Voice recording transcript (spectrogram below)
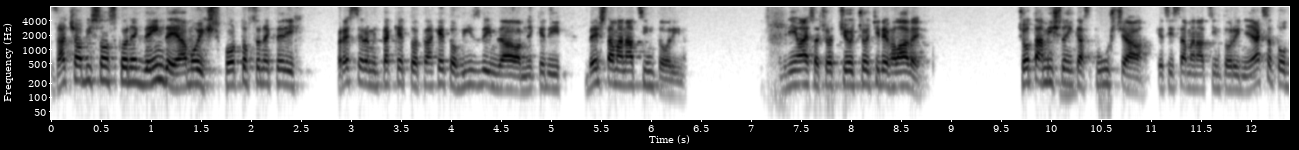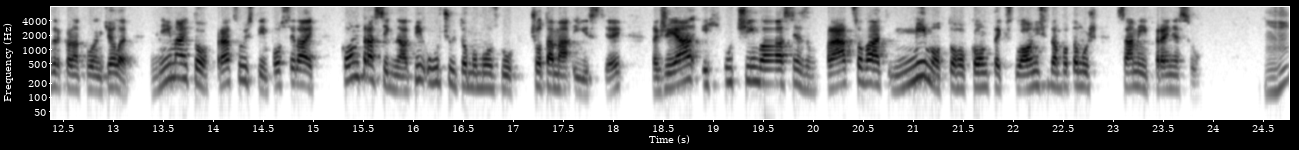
začal by som skôr niekde inde. Ja mojich športovcov, niektorých presne mi takéto, takéto výzvy im dávam. Niekedy bež tam na cintorín. Vnímaj sa, čo, čo, čo ti ide v hlave. Čo tá myšlienka spúšťa, keď si sama na cintoríne? Jak sa to odzrkadlí na tvojom tele? Vnímaj to, pracuj s tým, posielaj kontrasignál, ty určuj tomu mozgu, čo tam má ísť. Je. Takže ja ich učím vlastne pracovať mimo toho kontextu a oni si tam potom už sami prenesú. Mm-hmm.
